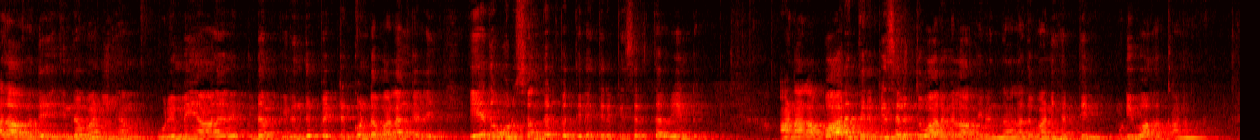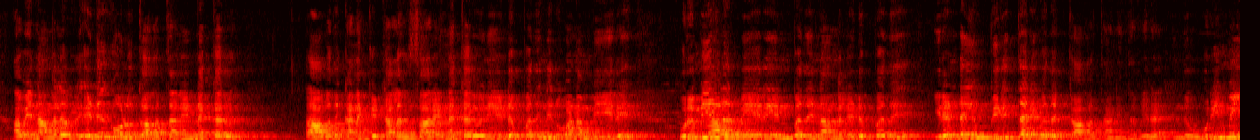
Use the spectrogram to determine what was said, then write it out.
அதாவது இந்த வணிகம் உரிமையாளரிடம் இருந்து பெற்றுக்கொண்ட வளங்களை ஏதோ ஒரு சந்தர்ப்பத்திலே திருப்பி செலுத்த வேண்டும். ஆனால் அவ்வாறு திருப்பி செலுத்துவார்களாக இருந்தால் அது வணிகத்தின் முடிவாக காணப்படும். அவை நாங்கள் ஒரு எடுகோலுக்காகத்தான் எண்ணக்கரு அதாவது கணக்கீட்டு என்ன எண்ணக்கருவினை எடுப்பது? நிறுவனம் வேறு உரிமையாளர் வேறு என்பதை நாங்கள் எடுப்பது இரண்டையும் பிரித்தறிவதற்காகத்தானே தவிர இந்த உரிமை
